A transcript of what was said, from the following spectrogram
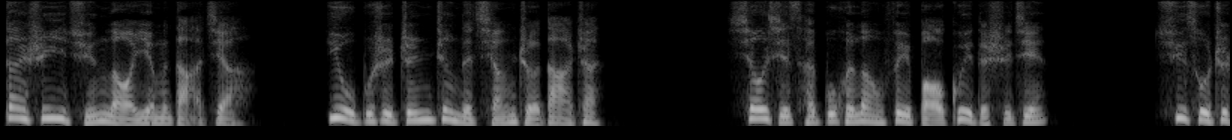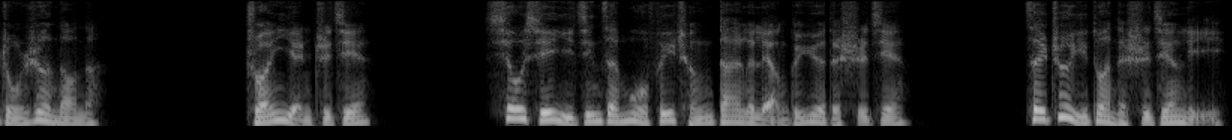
但是，一群老爷们打架，又不是真正的强者大战，萧协才不会浪费宝贵的时间去做这种热闹呢。转眼之间。萧协已经在墨菲城待了两个月的时间，在这一段的时间里，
